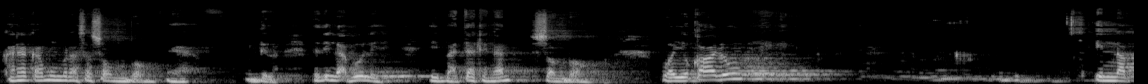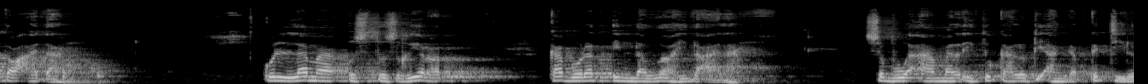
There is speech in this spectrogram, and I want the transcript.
Karena kamu merasa sombong, ya. Gitu Jadi nggak boleh ibadah dengan sombong. Wa yuqalu inna ta'ata kullama ustusghirat kaburat indallahi ta'ala. sebuah amal itu kalau dianggap kecil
